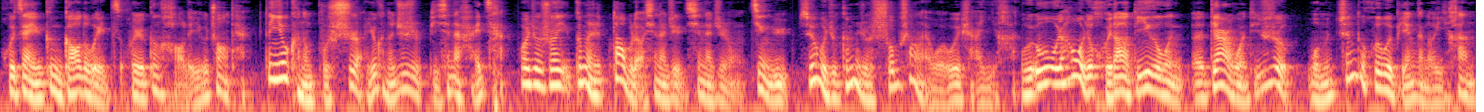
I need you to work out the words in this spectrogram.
会在一个更高的位置，或者更好的一个状态，但也有可能不是，有可能就是比现在还惨，或者就是说根本到不了现在这现在这种境遇，所以我就根本就说不上来我为啥遗憾。我我然后我就回到第一个问呃第二个问题，就是我们真的会为别人感到遗憾吗？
